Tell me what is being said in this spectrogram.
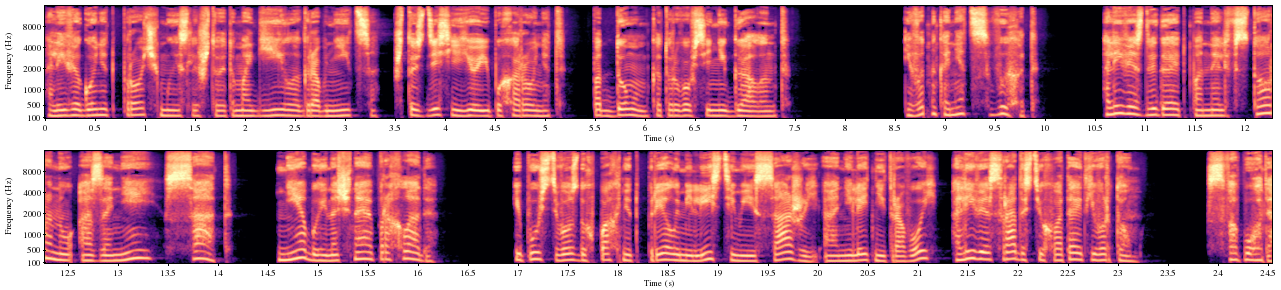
Оливия гонит прочь мысли, что это могила, гробница, что здесь ее и похоронят, под домом, который вовсе не Галланд. И вот, наконец, выход. Оливия сдвигает панель в сторону, а за ней — сад, небо и ночная прохлада. И пусть воздух пахнет прелыми листьями и сажей, а не летней травой, Оливия с радостью хватает его ртом. «Свобода!»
